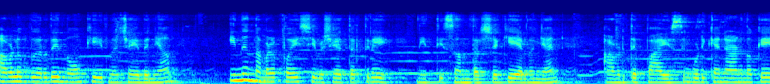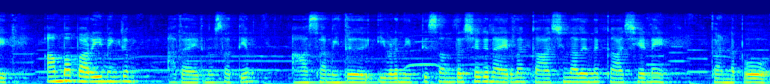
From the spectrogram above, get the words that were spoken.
അവൾ വെറുതെ നോക്കിയിരുന്നു ചൈതന്യ. ഇന്ന് നമ്മൾ പോയ ശിവക്ഷേത്രത്തിലെ നിത്യ സന്ദർശകയായിരുന്നു ഞാൻ. അവിടുത്തെ പായസം കുടിക്കാനാണെന്നൊക്കെ അമ്മ പറയുമെങ്കിലും അതായിരുന്നു സത്യം. ആ സമയത്ത് ഇവിടെ നിത്യ സന്ദർശകനായിരുന്ന കാശിനാഥ് എന്ന കാശിയണ്ണെ കണ്ടപ്പോൾ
